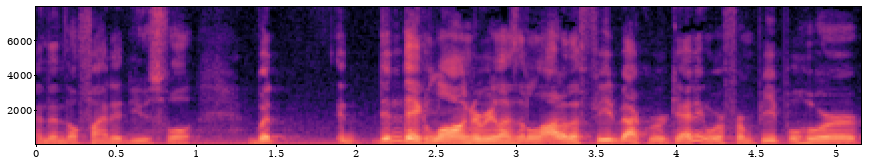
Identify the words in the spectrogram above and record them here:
and then they'll find it useful. But it didn't take long to realize that a lot of the feedback we were getting were from people who are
